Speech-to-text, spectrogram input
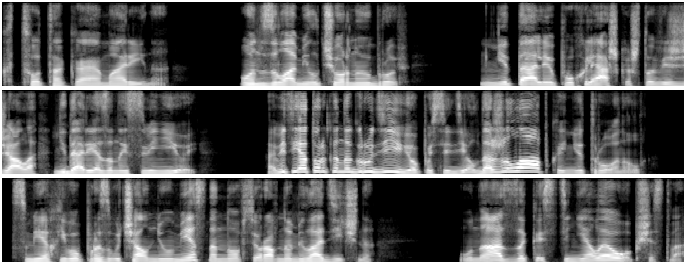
«Кто такая Марина?» Он заломил черную бровь. «Не та ли пухляшка, что визжала недорезанной свиньей? А ведь я только на груди ее посидел, даже лапкой не тронул». Смех его прозвучал неуместно, но все равно мелодично. «У нас закостенелое общество.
